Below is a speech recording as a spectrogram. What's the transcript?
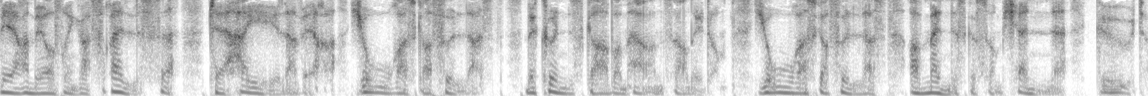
være med å bringe frelse til hele verden. Jorda skal fylles med kunnskap om Herrens herligdom. Jorda skal fylles av mennesker som kjenner Gud.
